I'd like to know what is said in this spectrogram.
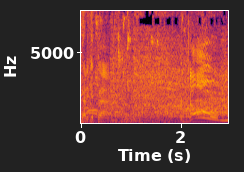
Got to get back. Oh!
